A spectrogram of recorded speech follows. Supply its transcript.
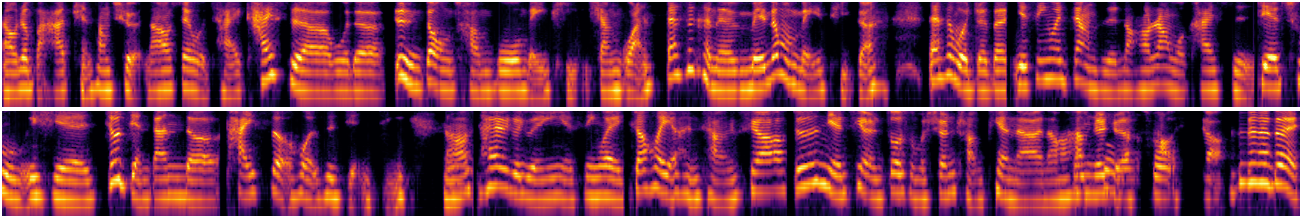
然后就把它填上去了，然后所以我才开始了我的运动传播媒体相关，但是可能没那么媒体的，但是我觉得也是因为这样子，然后让我开始接触一些就简单的拍摄或者是剪辑，然后还有一个原因也是因为教会也很常需要就是年轻人做什么宣传片啊，然后他们就觉得好笑。对对对，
